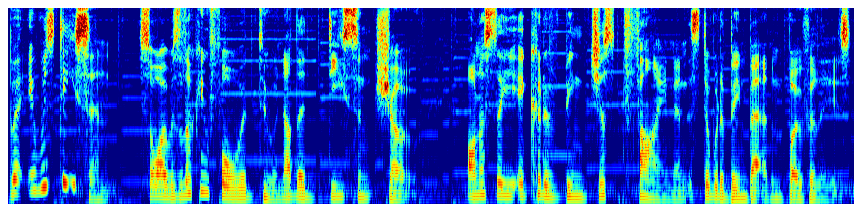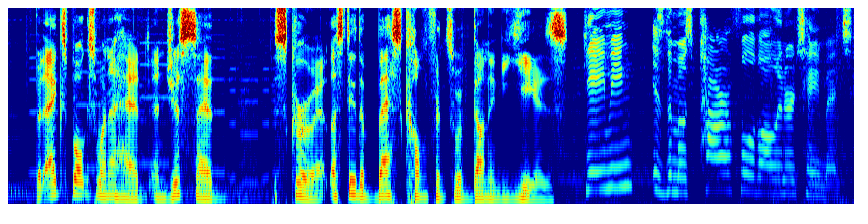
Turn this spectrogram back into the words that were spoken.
but it was decent. So I was looking forward to another decent show. Honestly, it could have been just fine and it still would have been better than both of these. But Xbox went ahead and just said, screw it, let's do the best conference we've done in years. Gaming is the most powerful of all entertainment.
